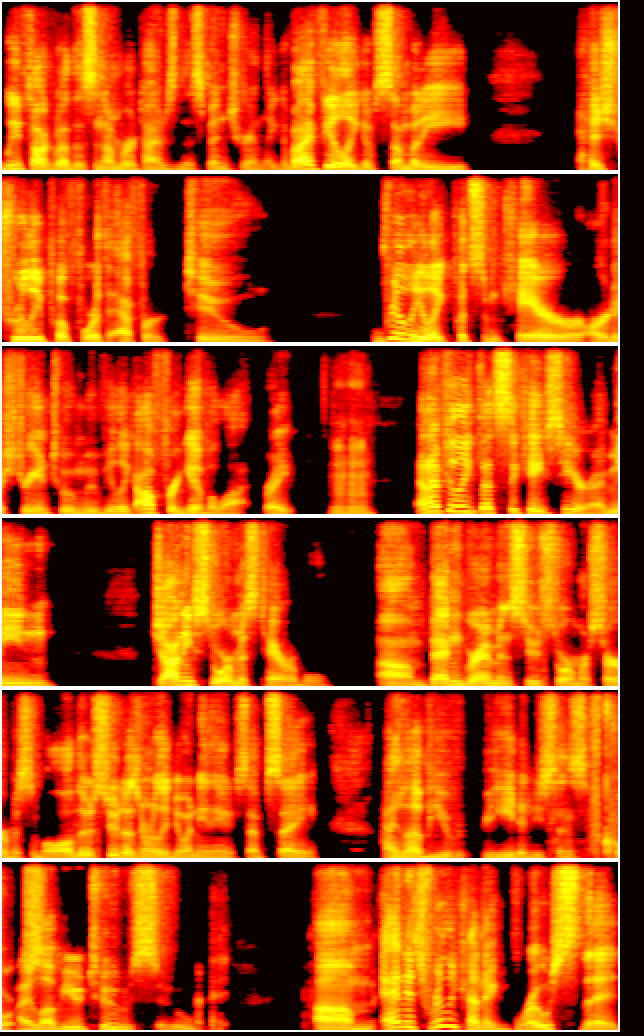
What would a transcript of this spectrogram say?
we've talked about this a number of times in the spin chagrin. Like if I feel like if somebody has truly put forth effort to really like put some care or artistry into a movie, like I'll forgive a lot, right? hmm And I feel like that's the case here. I mean, Johnny Storm is terrible. Um, ben Grimm and Sue Storm are serviceable, although Sue doesn't really do anything except say, I love you, Reed. And he says, Of course. I love you too, Sue. Um, and it's really kind of gross that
